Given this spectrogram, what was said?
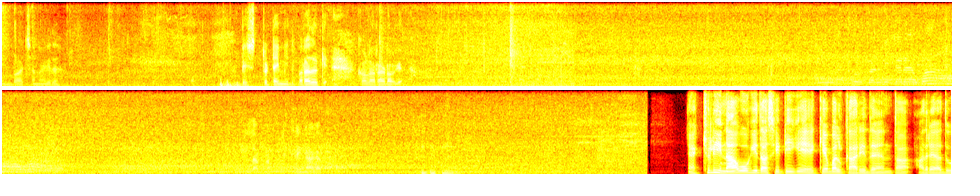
ತುಂಬ ಚೆನ್ನಾಗಿದೆ. ಬೆಸ್ಟ್ ಟೈಮ್ ಇದು ಬರೋದಕ್ಕೆ ಕೊಲರಾಡೋಗೆ ಇಲ್ಲಪ್ಪ ಫ್ಲಿಕ್ರಿಂಗ್ ಆಗತ್ತೆ. ಆ್ಯಕ್ಚುಲಿ ನಾವು ಹೋಗಿದ್ದ ಆ ಸಿಟಿಗೆ ಕೇಬಲ್ ಕಾರ್ ಇದೆ ಅಂತ ಆದರೆ ಅದು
